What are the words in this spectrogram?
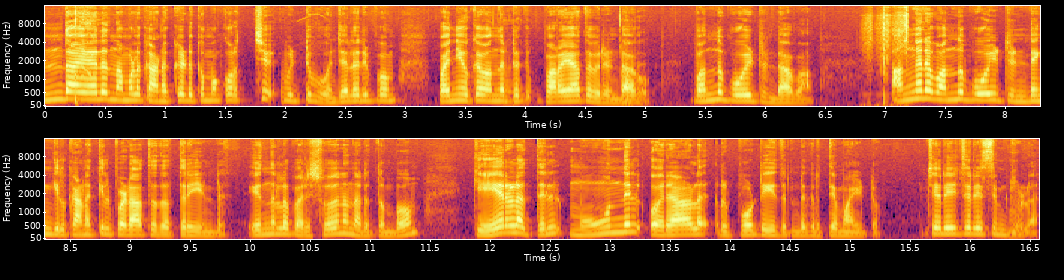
എന്തായാലും നമ്മൾ കണക്കെടുക്കുമ്പോൾ കുറച്ച് വിട്ടുപോകും. ചിലരിപ്പം പനിയൊക്കെ വന്നിട്ട് പറയാത്തവരുണ്ടാകും. വന്നു പോയിട്ടുണ്ടാവാം. അങ്ങനെ വന്നു പോയിട്ടുണ്ടെങ്കിൽ കണക്കിൽപ്പെടാത്തത് എത്രയുണ്ട് എന്നുള്ള പരിശോധന നടത്തുമ്പം കേരളത്തിൽ മൂന്നിൽ ഒരാൾ റിപ്പോർട്ട് ചെയ്തിട്ടുണ്ട് കൃത്യമായിട്ടും. ചെറിയ ചെറിയ സിംറ്റമുള്ള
